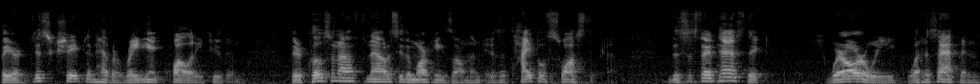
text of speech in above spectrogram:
They are disc shaped and have a radiant quality to them. They're close enough now to see the markings on them. It is a type of swastika. This is fantastic. Where are we? What has happened?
